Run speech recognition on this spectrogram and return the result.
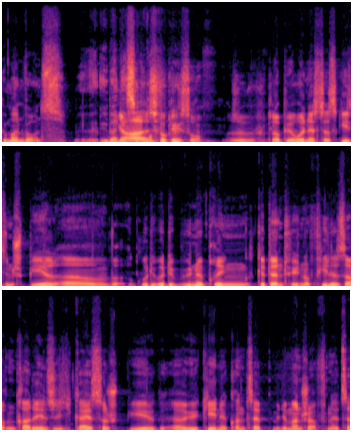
kümmern wir uns über Ja, nächste ist wirklich so. Also ich glaube, wir wollen jetzt das Gießenspiel äh, gut über die Bühne bringen. Es gibt ja natürlich noch viele Sachen, gerade hinsichtlich Geisterspiel, äh, Hygienekonzept mit den Mannschaften etc.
